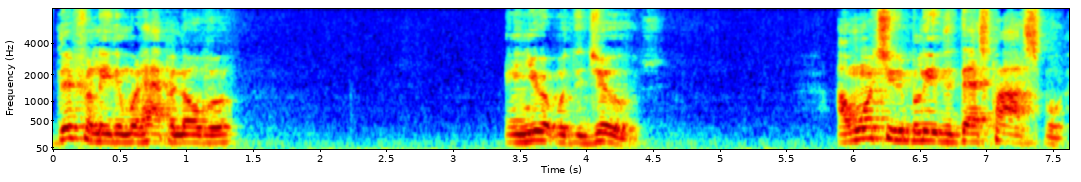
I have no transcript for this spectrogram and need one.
differently than what happened over in Europe with the Jews. I want you to believe that that's possible.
